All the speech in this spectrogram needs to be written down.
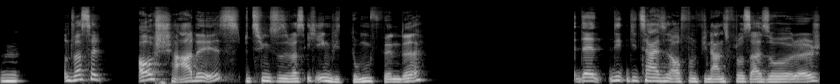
Mhm. Und was halt auch schade ist, beziehungsweise was ich irgendwie dumm finde, der, die, die Zahlen sind auch von Finanzfluss, also äh,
